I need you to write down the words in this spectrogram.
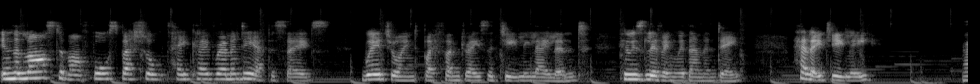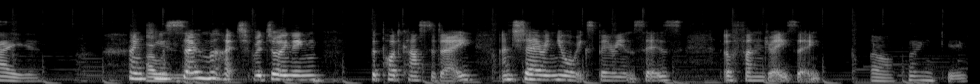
In the last of our four special Takeover MND episodes, we're joined by fundraiser Julie Leyland, who is living with MND. Hello, Julie. Hi. Thank you so much for joining the podcast today and sharing your experiences of fundraising. Oh, thank you.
